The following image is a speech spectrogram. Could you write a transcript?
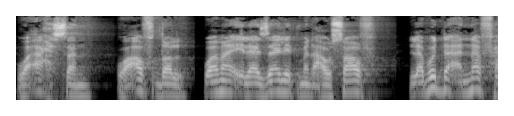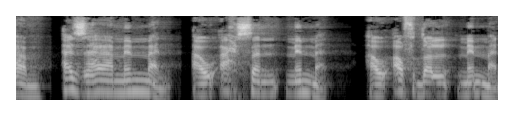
وأحسن وأفضل وما إلى ذلك من أوصاف لابد أن نفهم أزهى ممن أو أحسن ممن أو أفضل ممن.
